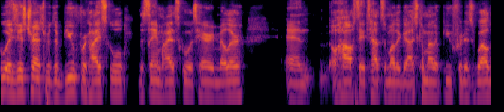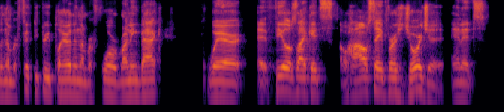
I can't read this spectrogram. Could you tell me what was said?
who has just transferred to Buford High School, the same high school as Harry Miller. And Ohio State's had some other guys come out of Buford as well. The number 53 player, the number four running back, where it feels like it's Ohio State versus Georgia. And it's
